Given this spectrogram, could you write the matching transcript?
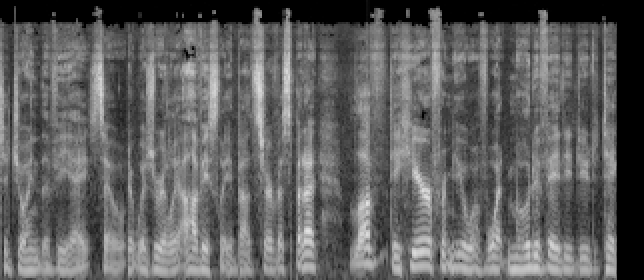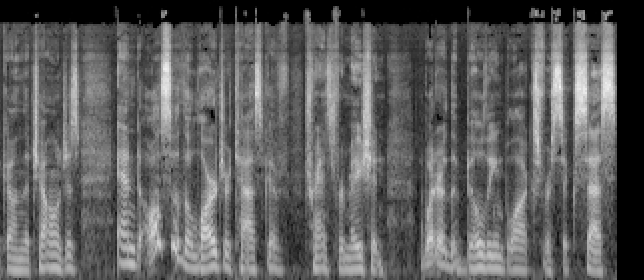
to join the VA. So it was really obviously about service. But I'd love to hear from you of what motivated you to take on the challenges and also the larger task of transformation. What are the building blocks for success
